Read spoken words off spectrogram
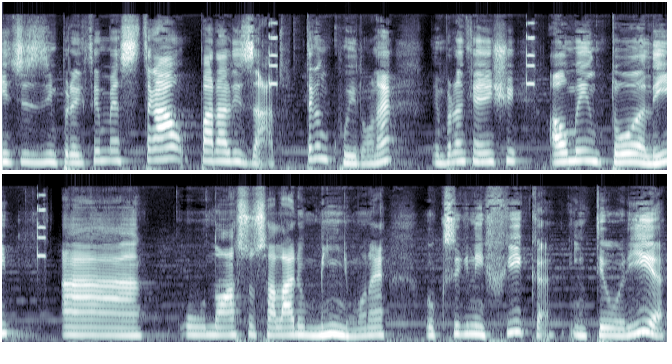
Índice de desemprego trimestral paralisado, tranquilo, né? Lembrando que a gente aumentou ali a o nosso salário mínimo, né? O que significa, em teoria,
